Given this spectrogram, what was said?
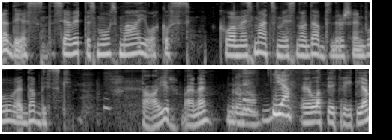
radies. Tas jau ir tas mūsu mājoklis, ko mēs mācāmies no dabas, droši vien būvēt dabiski. Tā ir, vai ne? Bruno? Jā, Ella piekrīt, ja?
